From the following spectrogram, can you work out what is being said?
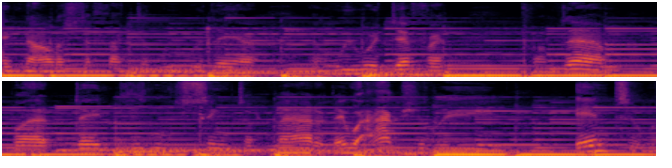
acknowledged the fact that we were there and we were different from them, but they didn't seem to matter. They were actually into it.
